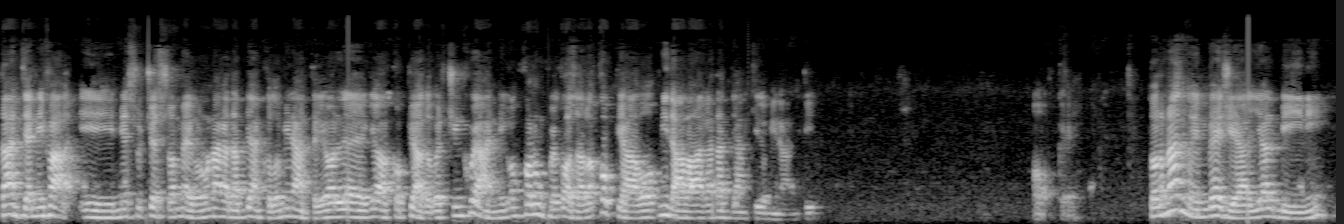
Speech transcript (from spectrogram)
tanti anni fa eh, mi è successo a me con un'agata bianco dominante che ho, le, che ho, accoppiato per 5 anni, con qualunque cosa lo accoppiavo mi dava agata bianchi dominanti. Ok. Tornando invece agli albini,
